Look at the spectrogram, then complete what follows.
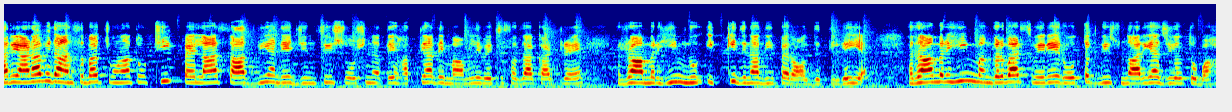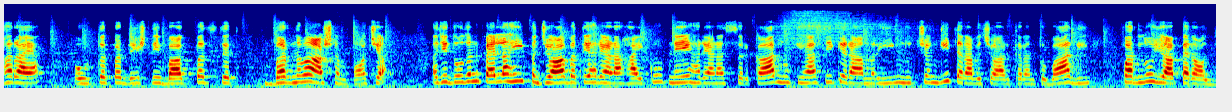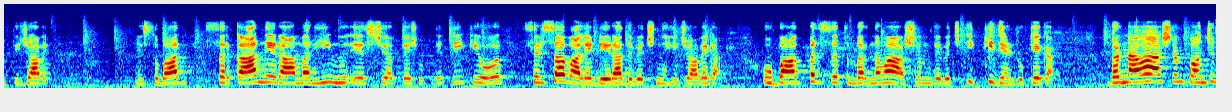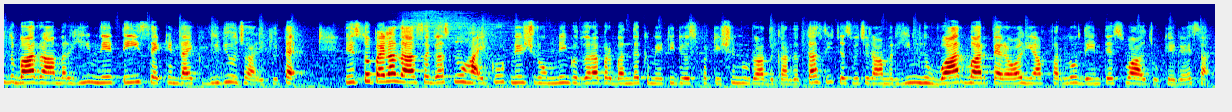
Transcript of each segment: ਹਰਿਆਣਾ ਵਿਧਾਨ ਸਭਾ ਚੋਣਾਂ ਤੋਂ ਠੀਕ ਪਹਿਲਾਂ ਸਾਧਵੀਆਂ ਦੇ ਜਿੰਸੀ ਸ਼ੋਸ਼ਣ ਅਤੇ ਹੱਤਿਆ ਦੇ ਮਾਮਲੇ ਵਿੱਚ ਸਜ਼ਾ ਕੱਟ ਰਹੇ ਰਾਮ ਰਹੀਮ ਨੂੰ 21 ਦਿਨਾਂ ਦੀ ਪੈਰੋਲ ਦਿੱਤੀ ਗਈ ਹੈ। ਰਾਮ ਰਹੀਮ ਮੰਗਲਵਾਰ ਸਵੇਰੇ ਰੋਹਤਕ ਦੀ ਸੁਨਾਰੀਆ ਜੇਲ੍ਹ ਤੋਂ ਬਾਹਰ ਆਇਆ। ਉਹ ਉੱਤਰ ਪ੍ਰਦੇਸ਼ ਦੇ ਬਾਗਪਤ ਸਥਿਤ ਬਰਨਵਾ ਆਸ਼ਰਮ ਪਹੁੰਚਿਆ। ਅਜੇ ਦੋ ਦਿਨ ਪਹਿਲਾਂ ਹੀ ਪੰਜਾਬ ਅਤੇ ਹਰਿਆਣਾ ਹਾਈ ਕੋਰਟ ਨੇ ਹਰਿਆਣਾ ਸਰਕਾਰ ਨੂੰ ਕਿਹਾ ਸੀ ਕਿ ਰਾਮ ਰਹੀਮ ਨੂੰ ਚੰਗੀ ਤਰ੍ਹਾਂ ਵਿਚਾਰ ਕਰਨ ਤੋਂ ਬਾਅਦ ਹੀ ਫਰਲੋ ਜਾਂ ਪੈਰੋਲ ਦਿੱਤੀ ਜਾਵੇ। ਇਸ ਤੋਂ ਬਾਅਦ ਸਰਕਾਰ ਨੇ ਰਾਮ ਰਹੀਮ ਨੂੰ ਇਸ ਸ਼ਰਤ ਤੇ ਛੁੱਟ ਦਿੱਤੀ ਕਿ ਉਹ ਸਿਰਸਾ ਵਾਲੇ ਡੇਰਾ ਦੇ ਵਿੱਚ ਨਹੀਂ ਜਾਵੇਗਾ। ਉਹ ਬਾਗਪਤ ਸਥਿਤ ਬਰਨਵਾ ਆਸ਼ਰਮ ਦੇ ਵਿੱਚ 21 ਦਿਨ ਰੁਕੇਗਾ। ਬਰਨਾਵਾ ਆਸ਼ਰਮ ਪਹੁੰਚਣ ਤੋਂ ਬਾਅਦ ਰਾਮ ਰਹੀਮ ਨੇ 23 ਸੈਕਿੰਡ ਦਾ ਇੱਕ ਵੀਡੀਓ ਜਾਰੀ ਕੀਤਾ ਹੈ। ਇਸ ਤੋਂ ਪਹਿਲਾਂ 10 ਅਗਸਤ ਨੂੰ ਹਾਈ ਕੋਰਟ ਨੇ ਸ਼੍ਰੋਮਣੀ ਗੁਰਦੁਆਰਾ ਪ੍ਰਬੰਧਕ ਕਮੇਟੀ ਦੀ ਉਸ ਪਟੀਸ਼ਨ ਨੂੰ ਰੱਦ ਕਰ ਦਿੱਤਾ ਸੀ, ਜਿਸ ਵਿੱਚ ਰਾਮ ਰਹੀਮ ਨੂੰ ਵਾਰ-ਵਾਰ ਪੈਰੋਲ ਜਾਂ ਫਰਲੋ ਦੇਣ ਤੇ ਸਵਾਲ ਚੁੱਕੇ ਗਏ ਸਨ।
